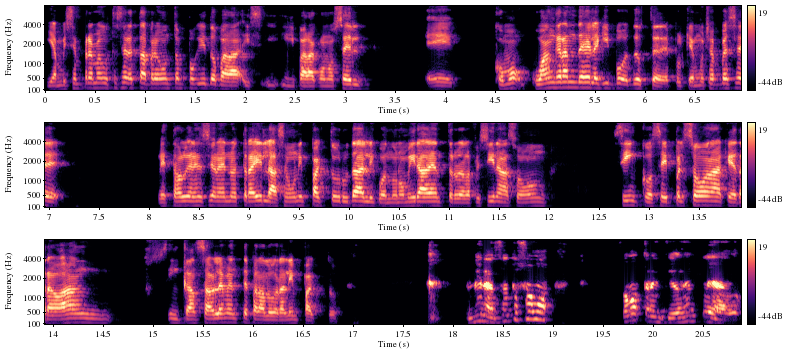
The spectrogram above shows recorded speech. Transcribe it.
y a mí siempre me gusta hacer esta pregunta un poquito para, y, para conocer eh, cómo, cuán grande es el equipo de ustedes, porque muchas veces estas organizaciones en nuestra isla hacen un impacto brutal y cuando uno mira dentro de la oficina son cinco o seis personas que trabajan incansablemente para lograr el impacto. Mira, nosotros somos, somos 32 empleados.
